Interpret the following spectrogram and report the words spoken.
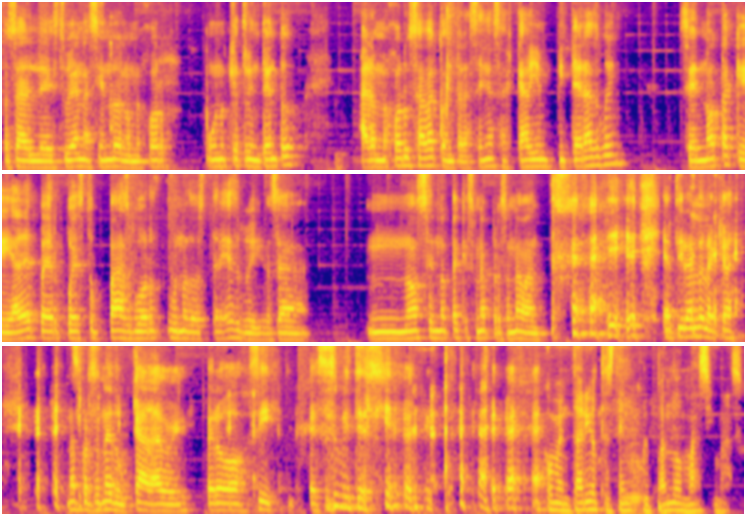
o sea, le estuvieran haciendo a lo mejor uno que otro intento, a lo mejor usaba contraseñas acá bien piteras, güey. Se nota que ha de haber puesto password 1, 2, 3, güey, o sea, no se nota que es una persona avan- ya tirándole acá, una persona educada, güey, pero sí, esa es mi teoría. El comentario te está inculpando más y más.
